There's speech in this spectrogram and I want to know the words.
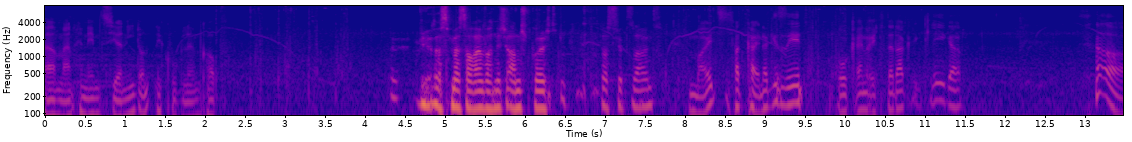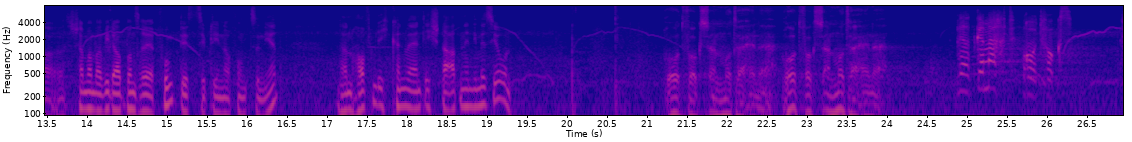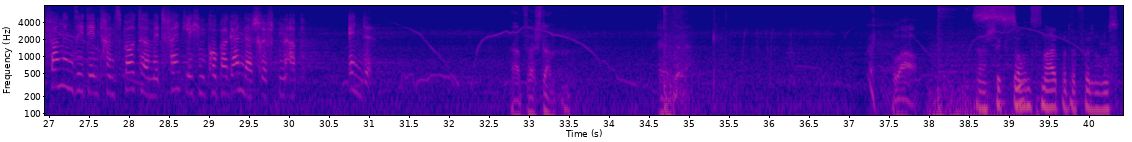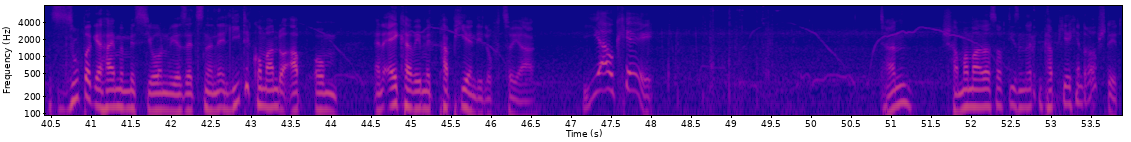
Ja, manche nehmen Cyanid und eine Kugel im Kopf. Wie er das Messer einfach nicht anspricht. Das ist jetzt seins. Meins, das hat keiner gesehen. Wo kein Richter, da kein Kläger. So, schauen wir mal wieder, ob unsere Funkdisziplin noch funktioniert. Und dann hoffentlich können wir endlich starten in die Mission. Rotfuchs an Mutterhenne. Rotfuchs an Mutterhenne. Wird gemacht, Rotfuchs. Fangen Sie den Transporter mit feindlichen Propagandaschriften ab. Ende. Hab verstanden. Ende. Wow. Da schickst du einen Sniper dafür los. Super geheime Mission. Wir setzen ein Elite-Kommando ab, um ein LKW mit Papier in die Luft zu jagen. Ja, okay. Dann schauen wir mal, was auf diesen netten Papierchen draufsteht.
